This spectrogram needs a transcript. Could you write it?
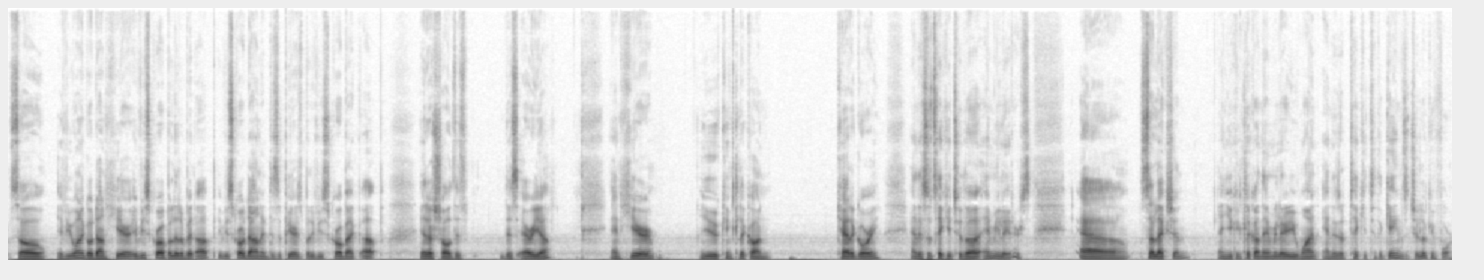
So if you want to go down here, if you scroll up a little bit up, if you scroll down it disappears, but if you scroll back up, it'll show this this area. And here you can click on category and this will take you to the emulators uh, selection and you can click on the emulator you want and it'll take you to the games that you're looking for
